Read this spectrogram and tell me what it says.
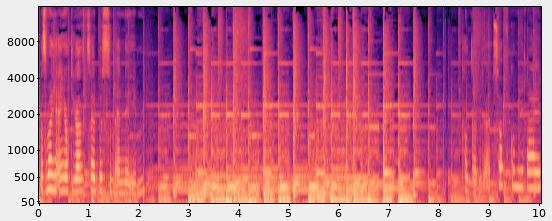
Das mache ich eigentlich auch die ganze Zeit bis zum Ende eben. Da wieder ein Zopfgummi rein.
